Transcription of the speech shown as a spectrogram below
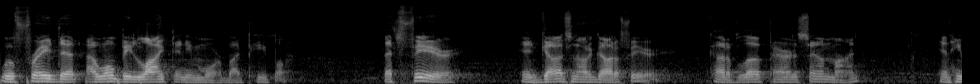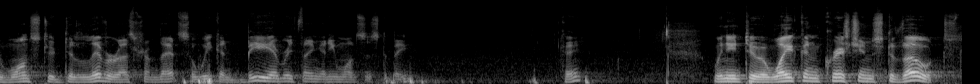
We're afraid that I won't be liked anymore by people. That's fear, and God's not a God of fear. God of love, power, and a sound mind. And He wants to deliver us from that so we can be everything that He wants us to be. Okay? We need to awaken Christians to vote,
